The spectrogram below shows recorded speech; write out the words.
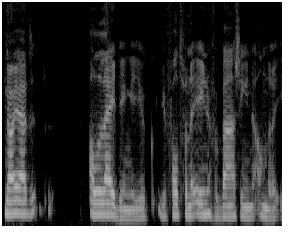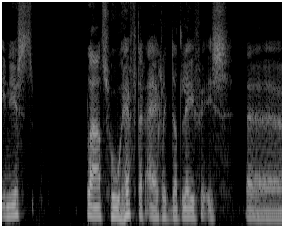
nou ja, allerlei dingen. Je, je valt van de ene verbazing in de andere. In de eerste plaats hoe heftig eigenlijk dat leven is uh,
